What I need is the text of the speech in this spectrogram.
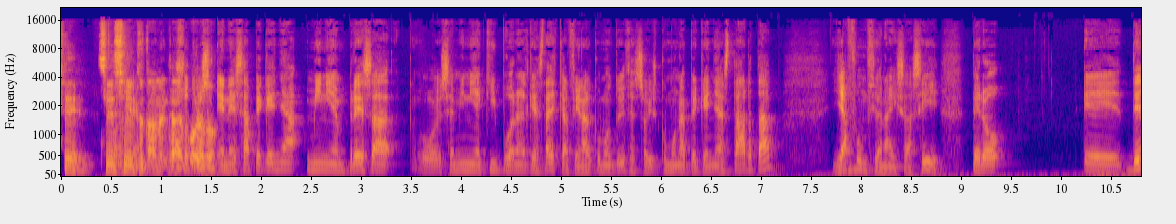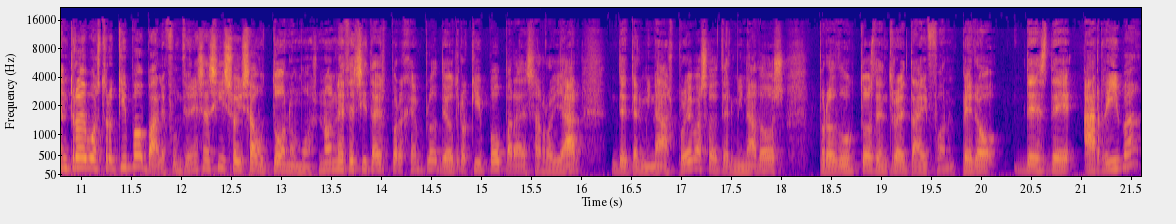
Sí, sí, sí, totalmente de acuerdo. En esa pequeña mini empresa o ese mini equipo en el que estáis, que al final, como tú dices, sois como una pequeña startup, ya funcionáis así. Pero eh, dentro de vuestro equipo, vale, funcionáis así, sois autónomos. No necesitáis, por ejemplo, de otro equipo para desarrollar determinadas pruebas o determinados productos dentro de Typhon. Pero desde arriba,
